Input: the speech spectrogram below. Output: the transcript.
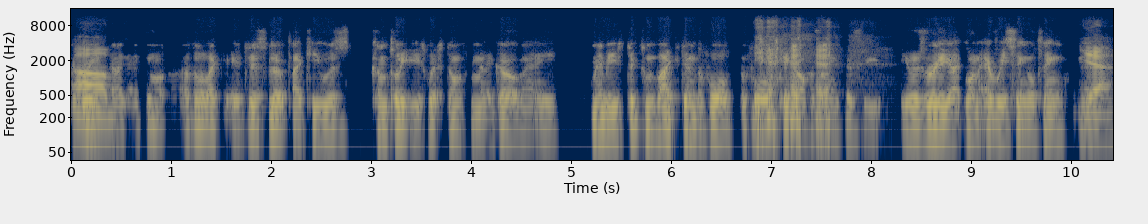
Um, I, I, thought, I thought like it just looked like he was completely switched on from a minute ago. He maybe he took some Vicodin before before yeah. kickoff because he, he was really like on every single thing. Yeah. yeah.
